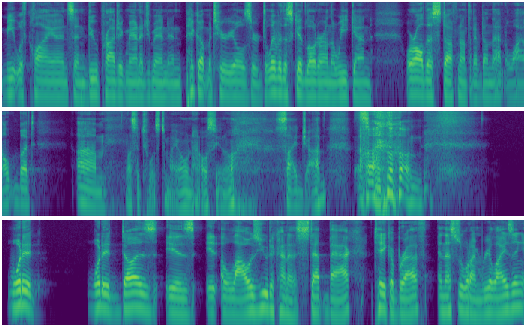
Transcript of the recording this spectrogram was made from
meet with clients and do project management and pick up materials or deliver the skid loader on the weekend or all this stuff. Not that I've done that in a while, but um, unless it was to my own house, you know, side job. um, what it what it does is it allows you to kind of step back, take a breath, and this is what I'm realizing.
